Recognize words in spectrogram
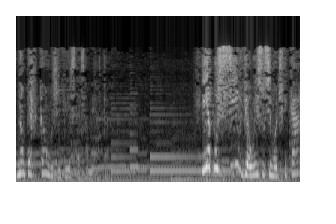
não percamos de vista essa meta. E é possível isso se modificar?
